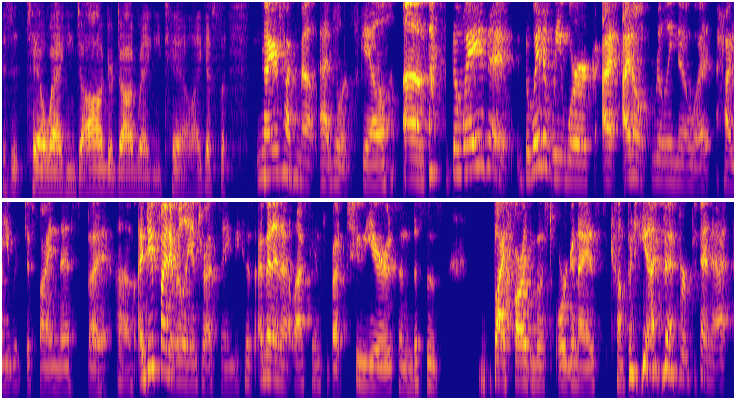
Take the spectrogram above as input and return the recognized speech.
is it tail wagging dog or dog wagging tail?" I guess the now you're talking about agile at scale. Um, the way that the way that we work, I, I don't really know what how you would define this, but um, I do find it really interesting because I've been in Atlassian for about two years, and this is by far the most organized company I've ever been at.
